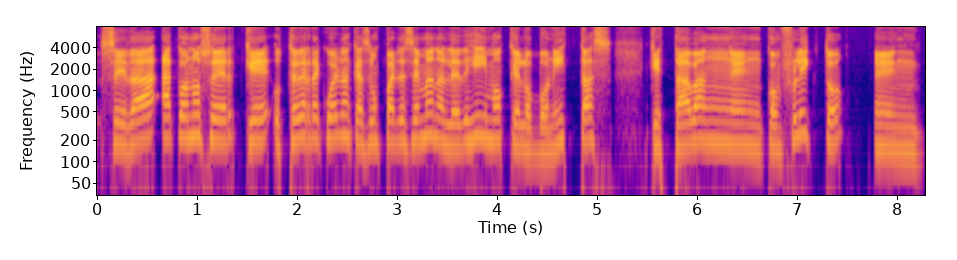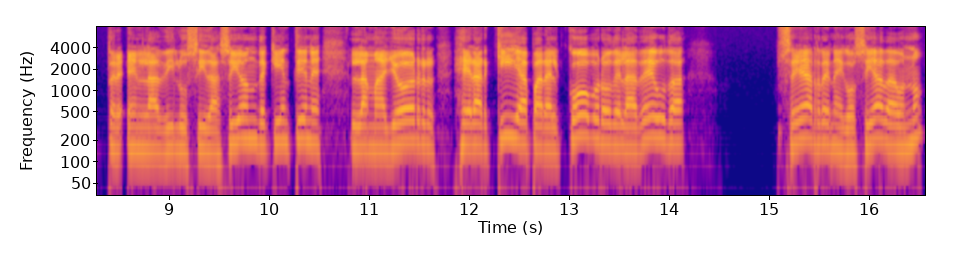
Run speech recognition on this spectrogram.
se da a conocer que ustedes recuerdan que hace un par de semanas le dijimos que los bonistas que estaban en conflicto en, en, la dilucidación de quién tiene la mayor jerarquía para el cobro de la deuda sea renegociada o no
